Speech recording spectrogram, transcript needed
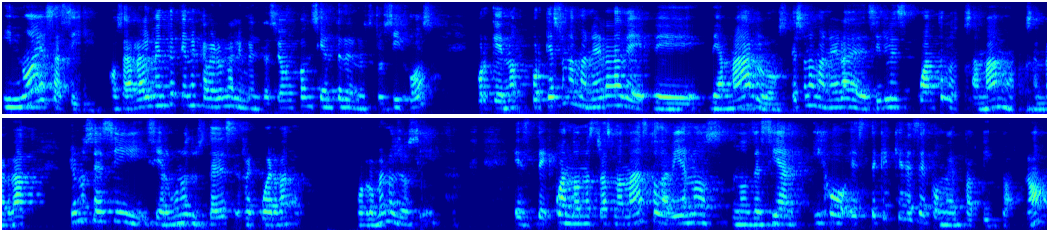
Y no es así, o sea, realmente tiene que haber una alimentación consciente de nuestros hijos porque, no, porque es una manera de, de, de amarlos, es una manera de decirles cuánto los amamos, en verdad. Yo no sé si, si algunos de ustedes recuerdan, por lo menos yo sí, este, cuando nuestras mamás todavía nos, nos decían, hijo, este, ¿qué quieres de comer, papito? ¿No?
